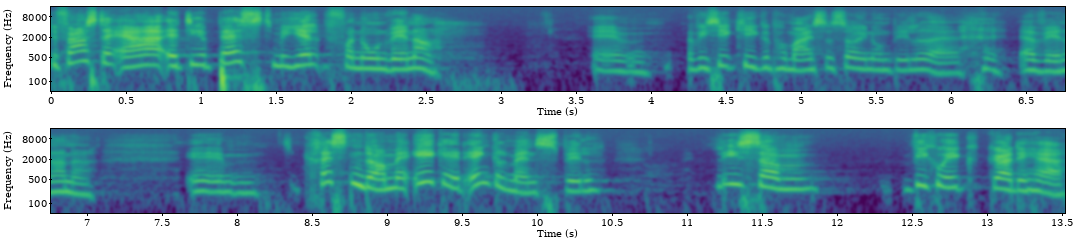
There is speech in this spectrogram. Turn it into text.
Det første er, at det er bedst med hjælp fra nogle venner. Øhm, og hvis I kiggede på mig, så så I nogle billeder af, af vennerne. Øhm, kristendom er ikke et enkeltmandsspil. Ligesom vi kunne ikke gøre det her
